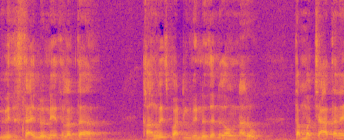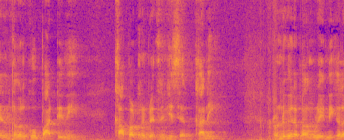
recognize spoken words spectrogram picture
వివిధ స్థాయిల్లో నేతలంతా కాంగ్రెస్ పార్టీకి వెన్నుదన్నుగా ఉన్నారు. తమ చేతనైనంత వరకు పార్టీని కాపాడుకునే ప్రయత్నం చేశారు. కానీ రెండు వేల పదమూడు ఎన్నికల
